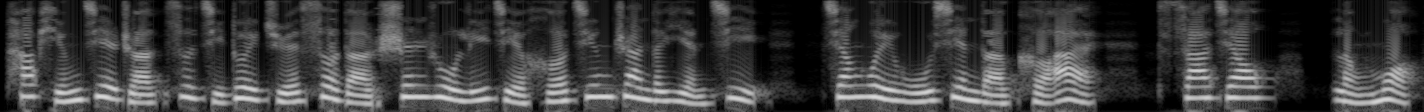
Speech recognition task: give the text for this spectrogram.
他凭借着自己对角色的深入理解和精湛的演技，将魏无羡的可爱、撒娇、冷漠、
